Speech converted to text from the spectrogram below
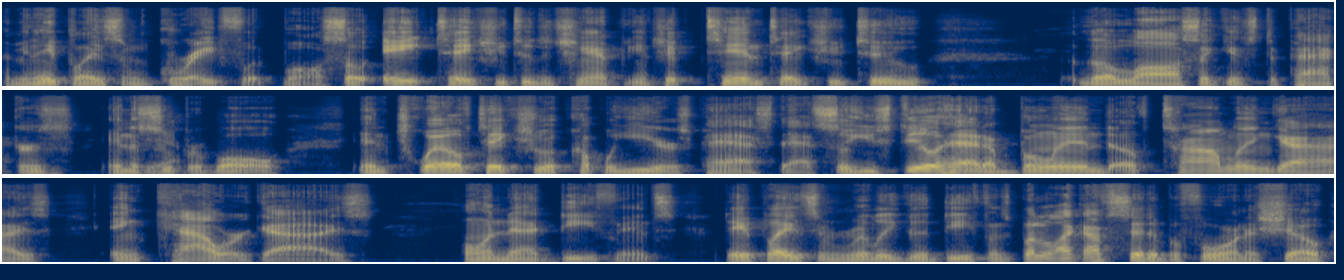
I mean, they played some great football. So eight takes you to the championship, 10 takes you to the loss against the Packers in the yeah. Super Bowl, and 12 takes you a couple years past that. So you still had a blend of Tomlin guys and Cowher guys on that defense. They played some really good defense. But like I've said it before on the show,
